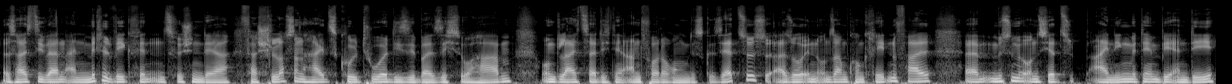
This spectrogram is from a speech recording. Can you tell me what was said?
Das heißt, sie werden einen Mittelweg finden zwischen der Verschlossenheitskultur, die sie bei sich so haben, und gleichzeitig den Anforderungen des Gesetzes. Also in unserem konkreten Fall äh, müssen wir uns jetzt einigen mit dem BND,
